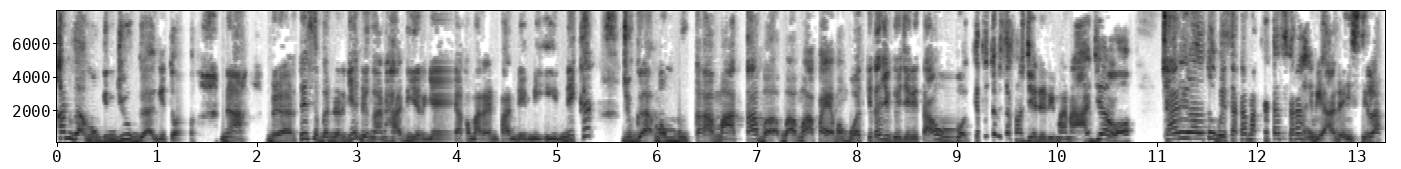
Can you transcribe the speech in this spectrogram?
kan nggak mungkin juga gitu. Nah, berarti sebenarnya dengan hadirnya kemarin pandemi ini kan juga membuka mata, apa ya, membuat kita juga jadi tahu kita tuh bisa kerja dari mana aja loh. Carilah tuh, biasa kan makanya kan sekarang ada istilah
